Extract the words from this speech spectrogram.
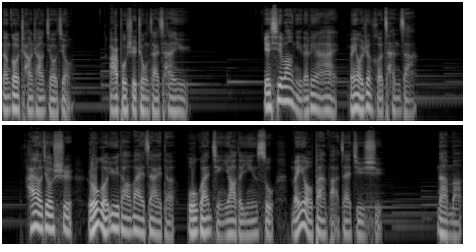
能够长长久久，而不是重在参与。也希望你的恋爱没有任何掺杂。还有就是，如果遇到外在的无关紧要的因素，没有办法再继续，那么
